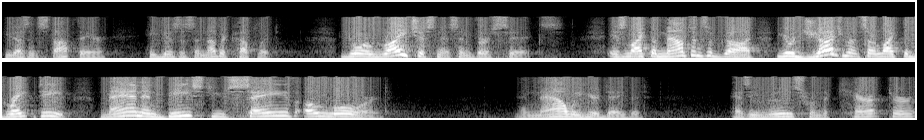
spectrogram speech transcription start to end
He doesn't stop there. He gives us another couplet your righteousness, in verse 6, is like the mountains of God. Your judgments are like the great deep. Man and beast you save, O Lord. And now we hear David as he moves from the character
